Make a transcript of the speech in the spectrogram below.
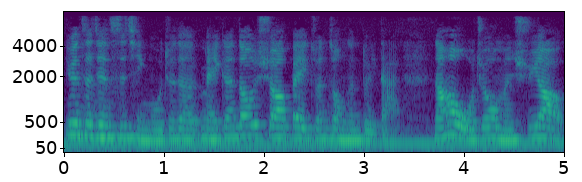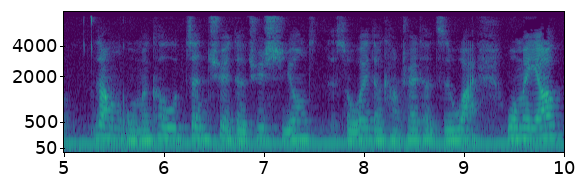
因为这件事情我觉得每个人都需要被尊重跟对待。然后我觉得我们需要。让我们客户正确的去使用所谓的 contract 之外，我们也要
